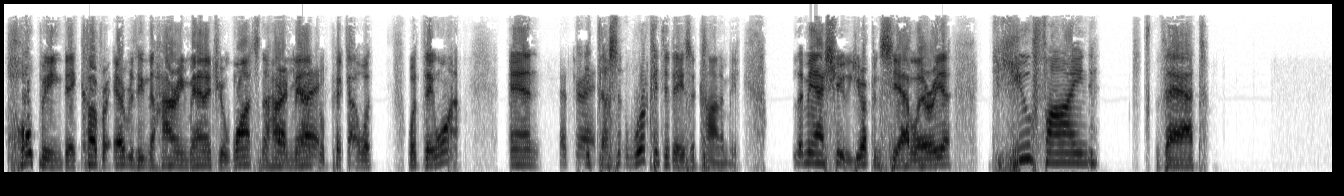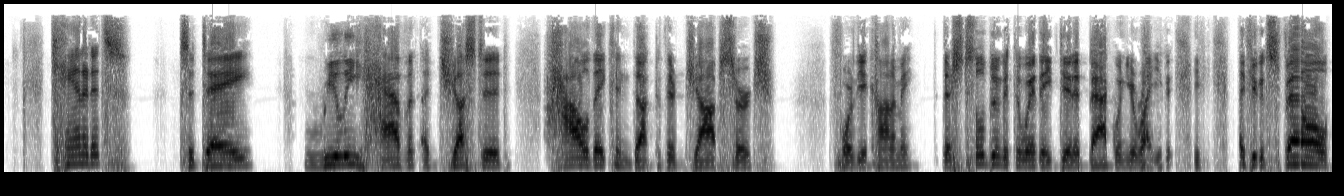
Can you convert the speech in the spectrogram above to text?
hoping they cover everything the hiring manager wants, and the hiring That's manager right. will pick out what what they want. And That's right. it doesn't work in today's economy. Let me ask you: You're up in Seattle area. Do you find that candidates today really haven't adjusted how they conduct their job search for the economy. They're still doing it the way they did it back when you're right. You could, if, if you could spell,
